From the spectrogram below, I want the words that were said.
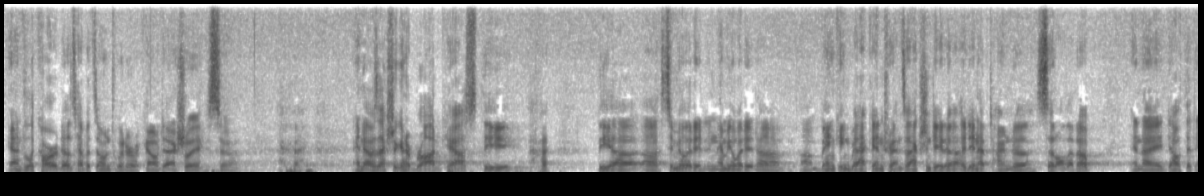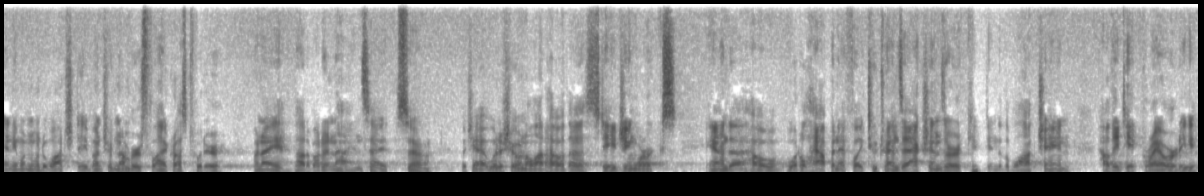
and La Cara does have its own Twitter account actually. So, and I was actually going to broadcast the. the uh, uh, simulated and emulated uh, uh, banking backend transaction data. I didn't have time to set all that up and I doubt that anyone would have watched a bunch of numbers fly across Twitter when I thought about it in hindsight. So, but yeah, it would have shown a lot of how the staging works and uh, how what will happen if like two transactions are kicked into the blockchain, how they take priority,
